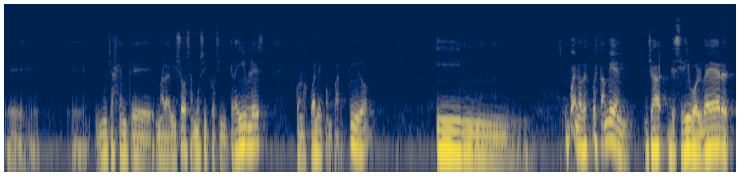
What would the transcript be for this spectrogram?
eh, eh, mucha gente maravillosa, músicos increíbles con los cuales he compartido. Y mm, bueno, después también ya decidí volver,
